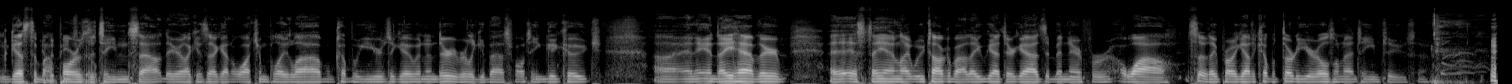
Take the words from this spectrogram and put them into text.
Augusta by far is the team that's out there. Like I said, I got to watch them play live a couple of years ago, and they're a really good basketball team, good coach, uh, and and they have their uh, as Stan like we talk about. They've got their guys that've been there for a while, so they probably got a couple thirty year olds on that team too. So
